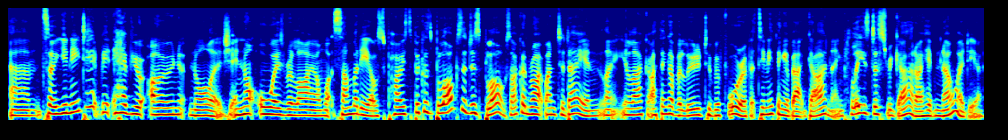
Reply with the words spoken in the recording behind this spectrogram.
Um, so you need to have your own knowledge and not always rely on what somebody else posts because blogs are just blogs. I could write one today, and like, you know, like I think I've alluded to before, if it's anything about gardening, please disregard. I have no idea.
